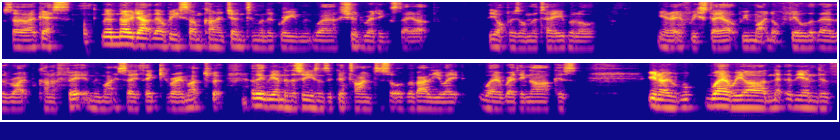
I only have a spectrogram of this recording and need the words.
So I guess no doubt there'll be some kind of gentleman agreement where should Reading stay up, the offer's on the table, or you know if we stay up, we might not feel that they're the right kind of fit, and we might say thank you very much. But I think the end of the season is a good time to sort of evaluate where Reading are because you know where we are at the end of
